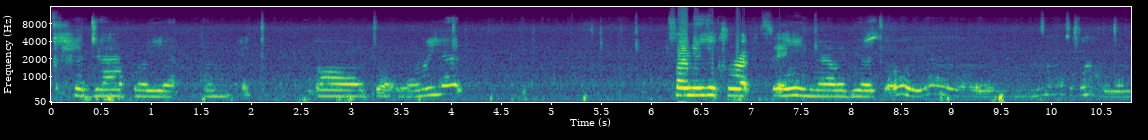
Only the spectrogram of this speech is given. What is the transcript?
Kadabra yet? I'm like, uh, don't want to yet? If I knew the correct thing, I would be like, oh yeah, that's a one.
